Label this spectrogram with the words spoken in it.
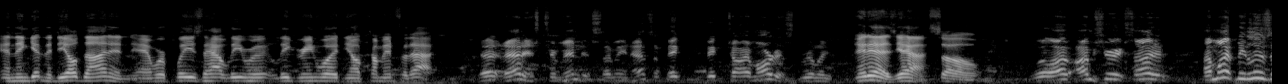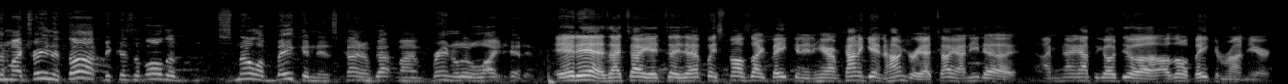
and then getting the deal done. And, and we're pleased to have Lee Lee Greenwood, you know, come in for that. That, that is tremendous. I mean, that's a big, big time artist, really. It is, yeah. So, well, I, I'm sure excited. I might be losing my train of thought because of all the smell of bacon has kind of got my brain a little lightheaded. It is. I tell you, it, it definitely smells like bacon in here. I'm kind of getting hungry. I tell you, I need to. I might have to go do a, a little bacon run here.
